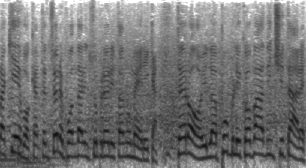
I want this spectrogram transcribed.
ancora Chievo che attenzione può andare in superiorità numerica. Terò il pubblico va ad incitare.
